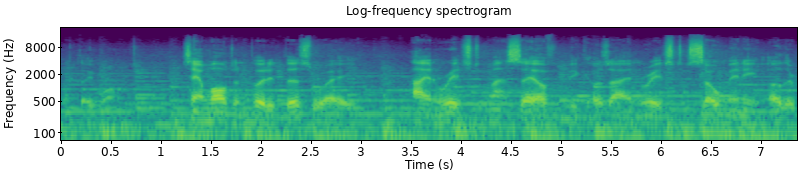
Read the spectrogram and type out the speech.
what they want. Sam Walton put it this way I enriched myself because I enriched so many other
